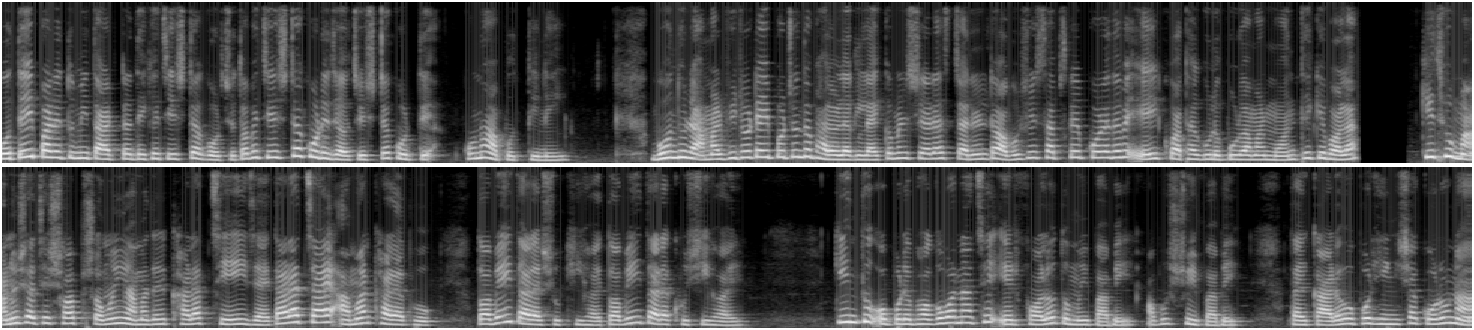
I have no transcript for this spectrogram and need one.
হতেই পারে তুমি তারটা দেখে চেষ্টা করছ, তবে চেষ্টা করে যাও, চেষ্টা করতে কোনো আপত্তি নেই। বন্ধুরা, আমার ভিডিওটা এই পর্যন্ত। ভালো লাগলে লাইক কমেন্ট শেয়ার আর চ্যানেলটা অবশ্যই সাবস্ক্রাইব করে দেবে। এই কথাগুলো পুরো আমার মন থেকে বলা। কিছু মানুষ আছে, সব সময়ই আমাদের খারাপ চেয়েই যায়। তারা চায় আমার খারাপ হোক, তবেই তারা সুখী হয়, তবেই তারা খুশি হয়। কিন্তু ওপরে ভগবান আছে, এর ফলও তুমি পাবে, অবশ্যই পাবে। তাই কারও ওপর হিংসা করো না।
